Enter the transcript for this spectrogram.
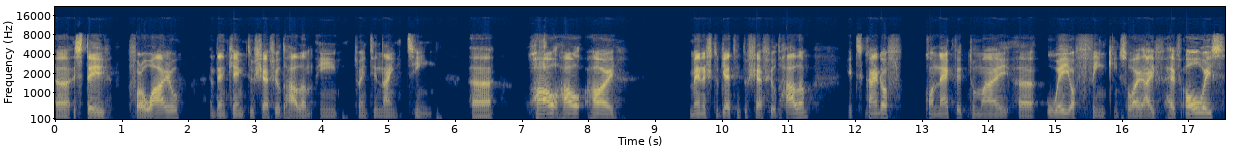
uh, stayed for a while, and then came to Sheffield Hallam in 2019. Uh, how how how I managed to get into Sheffield Hallam? It's kind of connected to my uh, way of thinking. So I, I have always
